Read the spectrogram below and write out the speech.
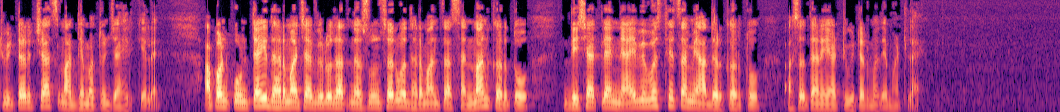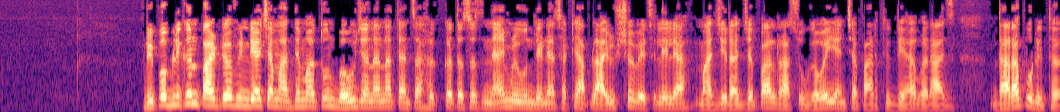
ट्विटरच्याच माध्यमातून जाहीर केलंय. आपण कोणत्याही धर्माच्या विरोधात नसून सर्व धर्मांचा सन्मान करतो देशातल्या न्यायव्यवस्थेचा मी आदर करतो असं त्यानं या ट्विटरमध्ये म्हटलं आहे रिपब्लिकन पार्टी ऑफ इंडियाच्या माध्यमातून बहुजनांना त्यांचा हक्क तसंच न्याय मिळवून देण्यासाठी आपलं आयुष्य वेचलेल्या माजी राज्यपाल रासू गवई यांच्या पार्थिव देहावर आज दारापूर इथं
